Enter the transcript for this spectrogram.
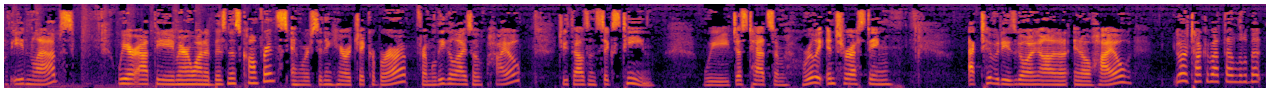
with Eden Labs. We are at the Marijuana Business Conference, and we're sitting here with Jake Cabrera from Legalize Ohio 2016. We just had some really interesting activities going on in Ohio. You want to talk about that a little bit?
